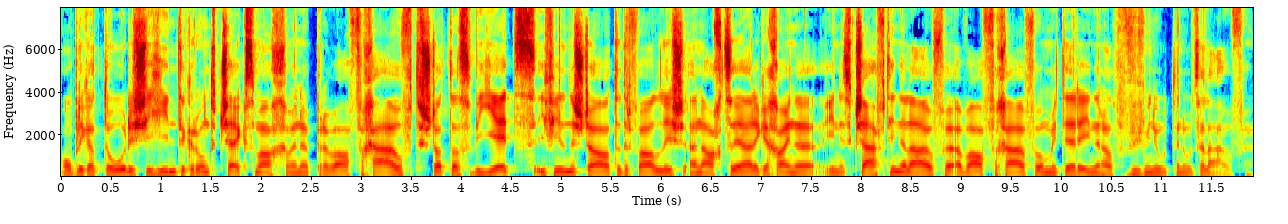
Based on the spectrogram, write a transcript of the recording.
obligatorische Hintergrundchecks machen, wenn jemand eine Waffe kauft, statt dass wie jetzt in vielen Staaten der Fall ist, ein 18-Jähriger kann in ein Geschäft hineinlaufen, eine Waffe kaufen und mit der innerhalb von fünf Minuten rauslaufen.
